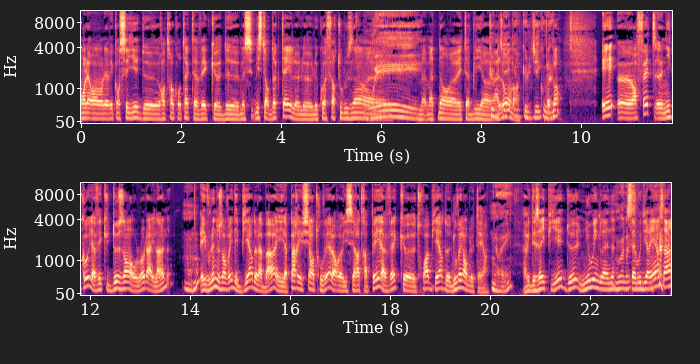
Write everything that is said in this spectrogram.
On, on lui avait conseillé de rentrer en contact avec euh, de Mr Ducktail, le, le coiffeur toulousain, euh, Oui. ma- maintenant euh, établi à Londres, cultique, complètement. ouais. Et euh, en fait, Nico, il a vécu deux ans au Rhode Island. Et il voulait nous envoyer des bières de là-bas et il n'a pas réussi à en trouver. Alors euh, il s'est rattrapé avec euh, trois bières de Nouvelle-Angleterre, Oui. avec des IPA de New England. Voilà, ça vous dit rien ça?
